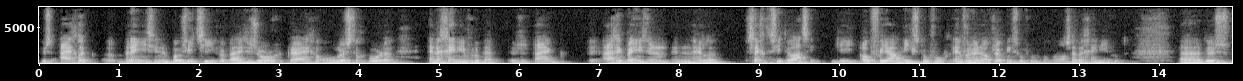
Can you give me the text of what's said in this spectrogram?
Dus eigenlijk eh, breng je ze in een positie waarbij ze zorgen krijgen, onrustig worden en er geen invloed op hebben. Dus uiteindelijk, eigenlijk breng je ze in een, in een hele slechte situatie. Die ook voor jou niets toevoegt en voor hun overigens ook niets toevoegt, want anders hebben geen invloed. Uh, dus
